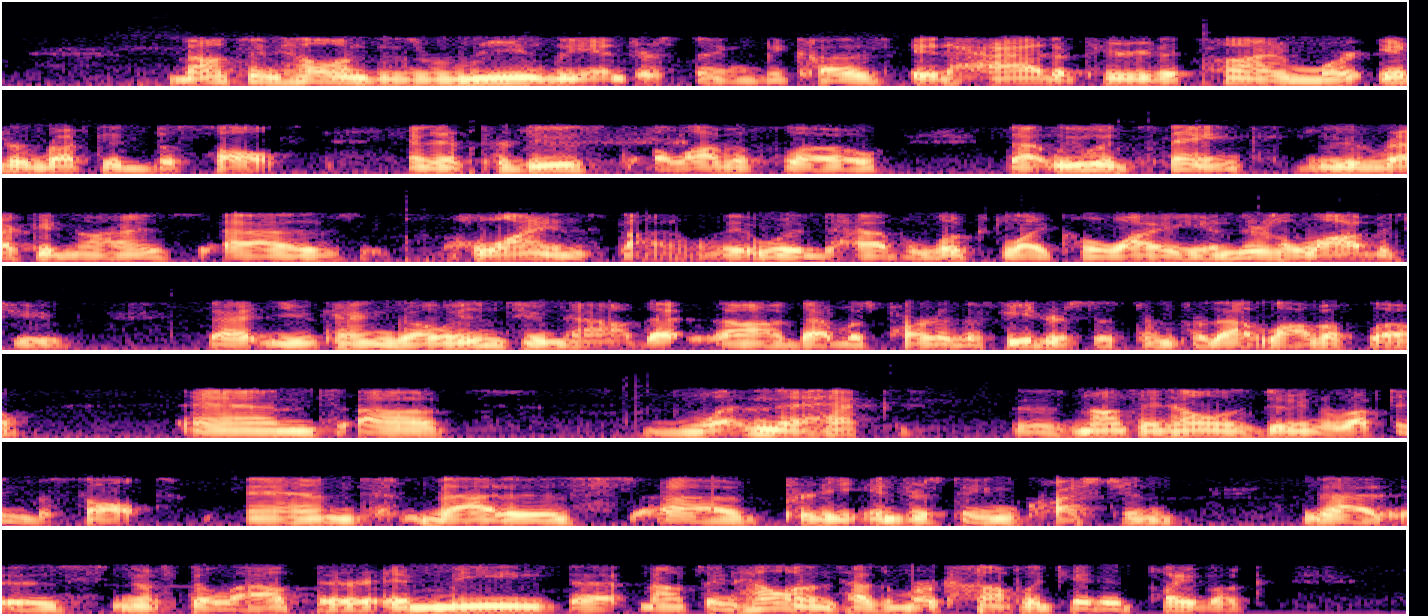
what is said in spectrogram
Mount St. Helens is really interesting because it had a period of time where it erupted basalt and it produced a lava flow that we would think we would recognize as Hawaiian style. It would have looked like Hawaii, and there's a lava tube that you can go into now that uh, that was part of the feeder system for that lava flow. And uh, what in the heck is Mount St. Helens doing erupting basalt? And that is a pretty interesting question that is you know still out there. It means that Mount St. Helens has a more complicated playbook,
